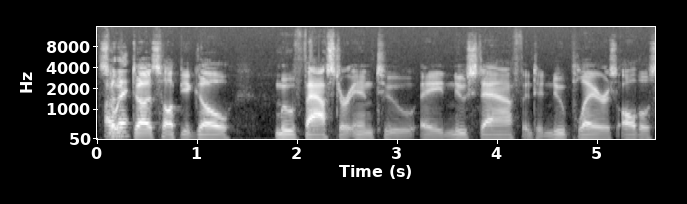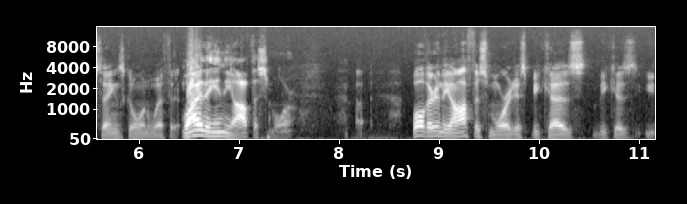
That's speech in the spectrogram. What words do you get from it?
so it does help you go move faster into a new staff, into new players, all those things going with it. Why are they in the office more? Well, they're in the office more just because because you,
